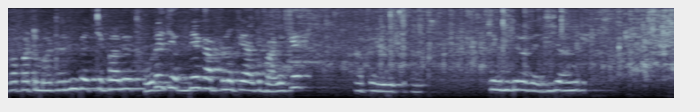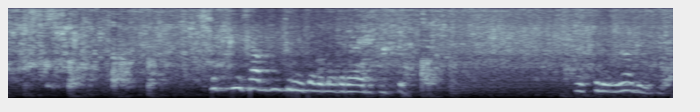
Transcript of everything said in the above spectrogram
ਆਪਾਂ ਟਮਾਟਰ ਵੀ ਵਿੱਚ ਪਾ ਲਏ ਥੋੜੇ ਜਿਹੇ ਅੱਧੇ ਕੱਪ ਨਾਲ ਪਿਆਜ਼ ਬਣ ਕੇ ਆਪਾਂ ਇਹ ਵਿੱਚ ਪਾ ਲਏ। ਚੰਗੀ ਤਰ੍ਹਾਂ ਰੱਜ ਜਾਣਗੇ सुखी सब्ज़ी की नहीं करना ग्रैंड करके उसको ना दीजिए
